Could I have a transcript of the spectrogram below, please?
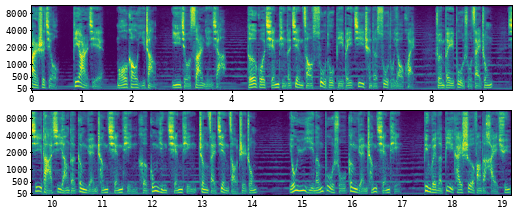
二十九第二节魔高一丈。一九四二年夏，德国潜艇的建造速度比被击沉的速度要快，准备部署在中西大西洋的更远程潜艇和供应潜艇正在建造之中。由于已能部署更远程潜艇，并为了避开设防的海区，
